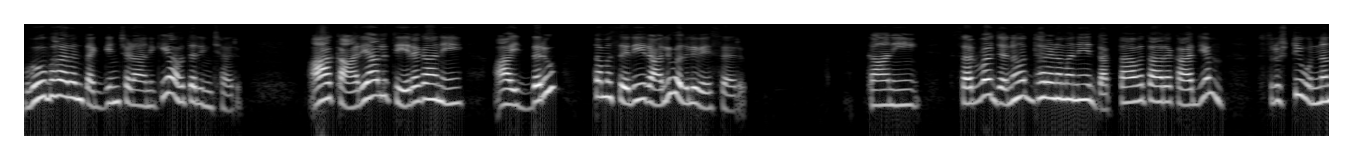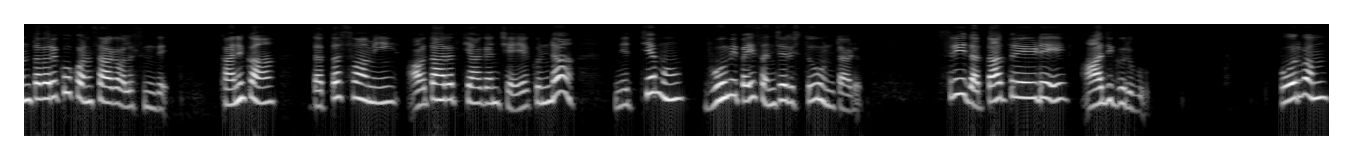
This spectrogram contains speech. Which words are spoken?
భూభారం తగ్గించడానికి అవతరించారు. ఆ కార్యాలు తీరగానే ఆ ఇద్దరు తమ శరీరాలు వదిలివేశారు. కాని సర్వజనోద్ధరణమనే దత్తావతార కార్యం సృష్టి ఉన్నంతవరకు కొనసాగవలసిందే. కనుక దత్తస్వామి అవతార త్యాగం చేయకుండా నిత్యము భూమిపై సంచరిస్తూ ఉంటాడు. శ్రీ దత్తాత్రేయుడే ఆది గురువు పూర్వం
